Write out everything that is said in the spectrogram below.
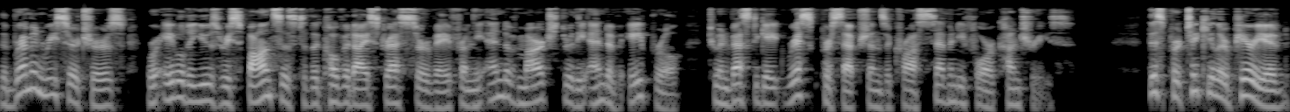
The Bremen researchers were able to use responses to the COVIDiSTRESS survey from the end of March through the end of April to investigate risk perceptions across 74 countries. This particular period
